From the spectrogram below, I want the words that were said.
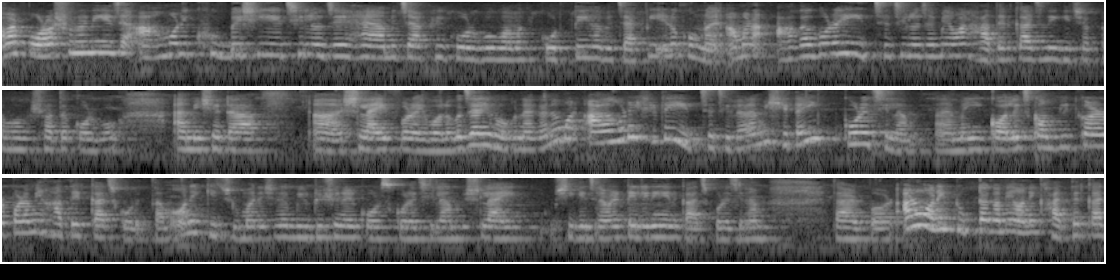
আমার পড়াশোনা নিয়ে যে আহামরি খুব বেশি ইয়ে ছিল যে হ্যাঁ আমি চাকরি করব বা আমাকে করতেই হবে চাকরি, এরকম নয়। আমার আগাগোড়াই ইচ্ছে ছিল যে, আমি আমার হাতের কাজ নিয়ে কিছু একটা ভবিষ্যতে করব। আমি সেটা সেলাই ফোড়াই বলো বা যাই হোক না কেন, আমার আগাগোড়াই সেটাই ইচ্ছে ছিল। আমি সেটাই করেছিলাম। আমি কলেজ কমপ্লিট করার পর আমি হাতের কাজ করতাম, অনেক কিছু। মানে সেটা বিউটিশিয়ানের কোর্স করেছিলাম, সেলাই শিখেছিলাম মানে টেলারিংয়ের কাজ করেছিলাম। তারপর আরও অনেক টুকটাক আমি অনেক হাতের কাজ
